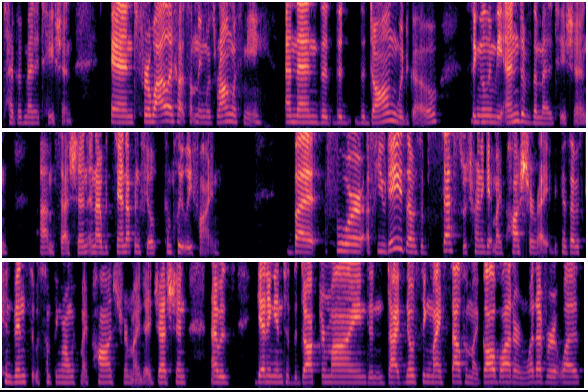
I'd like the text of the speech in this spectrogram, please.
type of meditation. And for a while, I thought something was wrong with me. And then the the, the dong would go, signaling the end of the meditation um, session, and I would stand up and feel completely fine. But for a few days, I was obsessed with trying to get my posture right because I was convinced it was something wrong with my posture, my digestion. I was getting into the doctor mind and diagnosing myself and my gallbladder and whatever it was.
